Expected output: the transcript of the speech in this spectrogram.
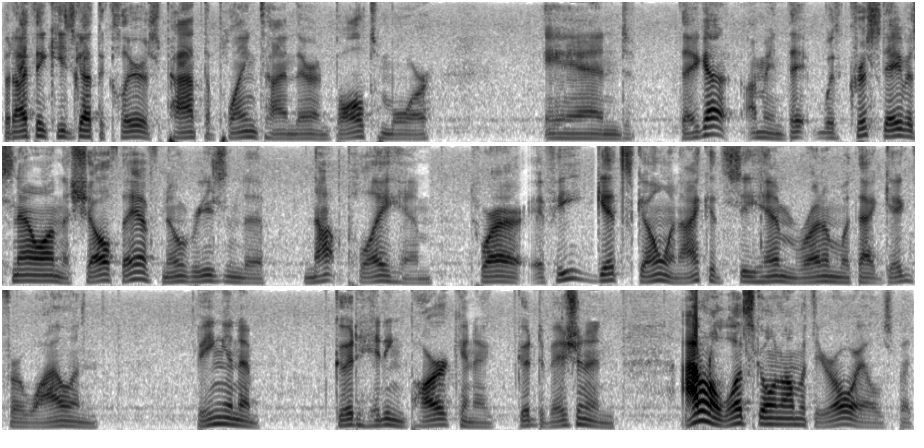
but I think he's got the clearest path to playing time there in Baltimore. And they got, I mean, they, with Chris Davis now on the shelf, they have no reason to not play him. To where if he gets going, I could see him running with that gig for a while and being in a good hitting park and a good division and I don't know what's going on with the Royals, but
